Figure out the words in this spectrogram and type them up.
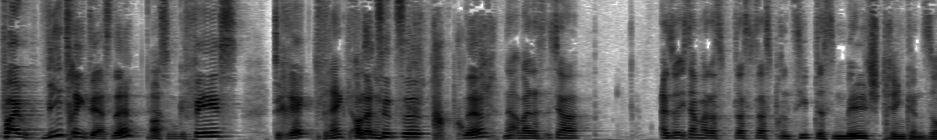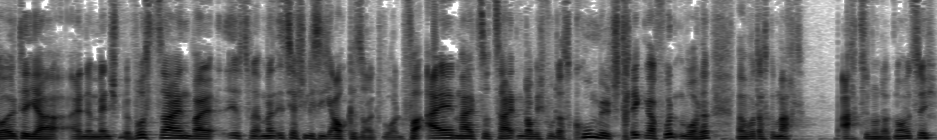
Vor allem, wie trinkt er es, ne? Aus dem Gefäß, direkt, Direkt von aus der Zitze, ne? Na, aber das ist ja, also ich sag mal, das, das, das Prinzip des Milchtrinken sollte ja einem Menschen bewusst sein, weil ist, man ist ja schließlich auch gesäugt worden. Vor allem halt zu Zeiten, glaube ich, wo das Kuhmilchtrinken erfunden wurde. Wann wurde das gemacht? 1890?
